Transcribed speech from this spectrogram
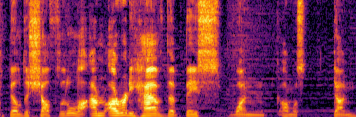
to build a shelf little lot. I already have the base one almost done.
